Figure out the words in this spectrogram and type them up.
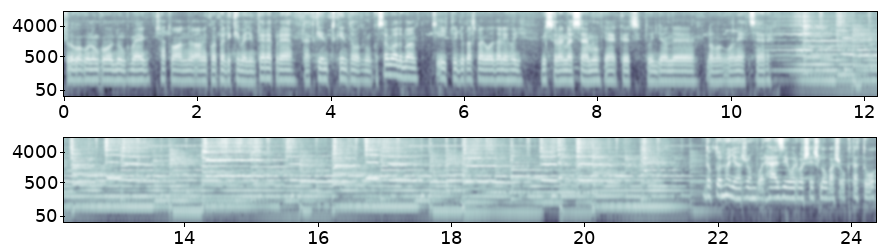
lovagolunk, oldunk meg, és hát van, amikor pedig kimegyünk terepre, tehát kint, kint lovaglunk a szabadban. Így tudjuk azt megoldani, hogy viszonylag nagy számú gyerkőc tudjon lovagolni egyszerre. Dr. Magyar Zsombor házi orvos és lovas oktató,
